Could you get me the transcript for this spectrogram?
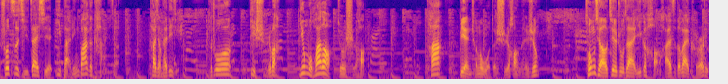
说自己在写一百零八个凯子，他想排第几？他说第十吧，樱木花道就是十号。他变成了我的十号男生，从小借住在一个好孩子的外壳里。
